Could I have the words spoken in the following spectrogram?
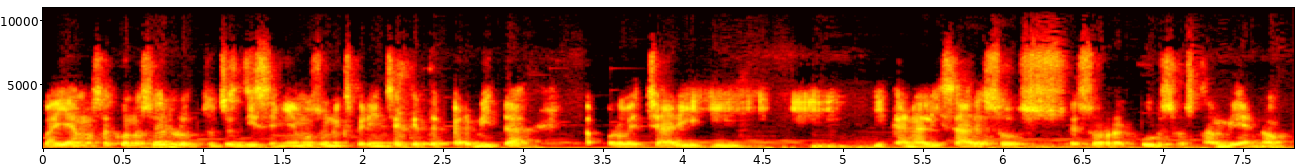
vayamos a conocerlo. Entonces diseñemos una experiencia que te permita aprovechar y, y canalizar esos, esos recursos también, ¿no?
